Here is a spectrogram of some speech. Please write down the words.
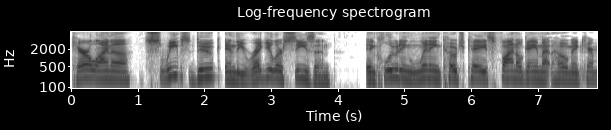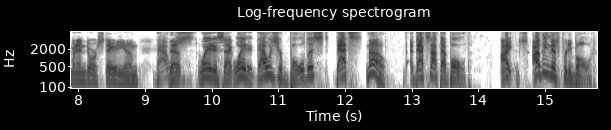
Carolina sweeps Duke in the regular season, including winning Coach K's final game at home in Cameron Indoor Stadium. That was wait a sec. Wait, that was your boldest? That's No, that's not that bold. I I think that's pretty bold.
